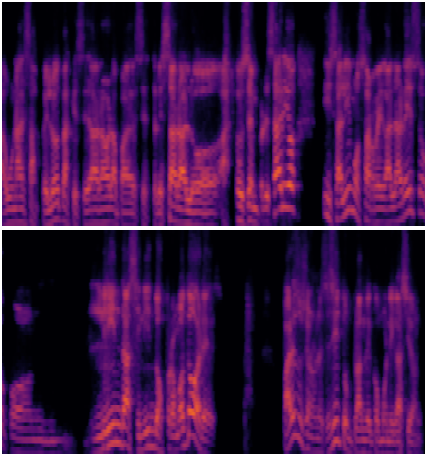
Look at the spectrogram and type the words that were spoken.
algunas de esas pelotas que se dan ahora para desestresar a los empresarios, y salimos a regalar eso con lindas y lindos promotores. Para eso yo no necesito un plan de comunicación.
